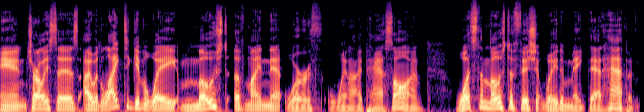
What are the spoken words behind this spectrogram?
and Charlie says, I would like to give away most of my net worth when I pass on. What's the most efficient way to make that happen?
